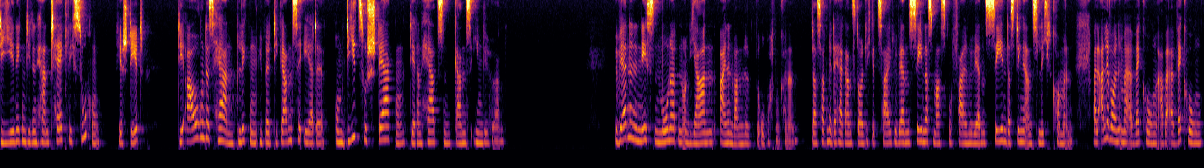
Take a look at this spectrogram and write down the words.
diejenigen, die den Herrn täglich suchen hier steht, die Augen des Herrn blicken über die ganze Erde, um die zu stärken, deren Herzen ganz ihm gehören. Wir werden in den nächsten Monaten und Jahren einen Wandel beobachten können. Das hat mir der Herr ganz deutlich gezeigt. Wir werden sehen, dass Masken fallen. Wir werden sehen, dass Dinge ans Licht kommen. Weil alle wollen immer Erweckung, aber Erweckung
